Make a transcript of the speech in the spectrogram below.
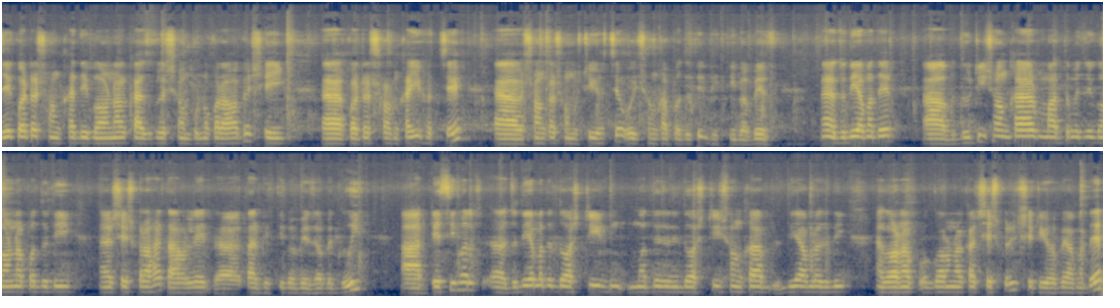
যে কয়টা সংখ্যা দিয়ে গণনার কাজগুলো সম্পূর্ণ করা হবে সেই কয়টা সংখ্যাই হচ্ছে আহ, সংখ্যার সমষ্টি হচ্ছে ওই সংখ্যা পদ্ধতির ভিত্তি বা বেস হ্যাঁ যদি আমাদের দুটি সংখ্যার মাধ্যমে যদি গণনা পদ্ধতি শেষ করা হয় তাহলে তার ভিত্তি বা বেস হবে দুই। আর ডেসিমাল যদি আমাদের দশটির মধ্যে যদি দশটি সংখ্যা দিয়ে আমরা যদি গণনা, গণনার কাজ শেষ করি, সেটি হবে আমাদের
